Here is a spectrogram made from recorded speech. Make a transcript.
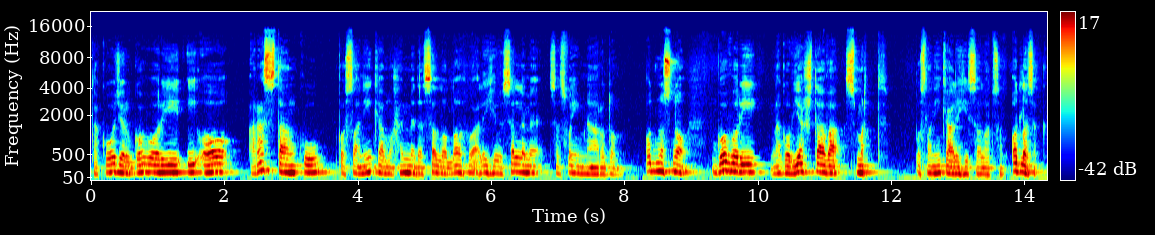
također govori i o rastanku poslanika Muhammeda sallallahu alaihi ve selleme sa svojim narodom. Odnosno, govori, nagovještava smrt poslanika alihi salacom, odlazak.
